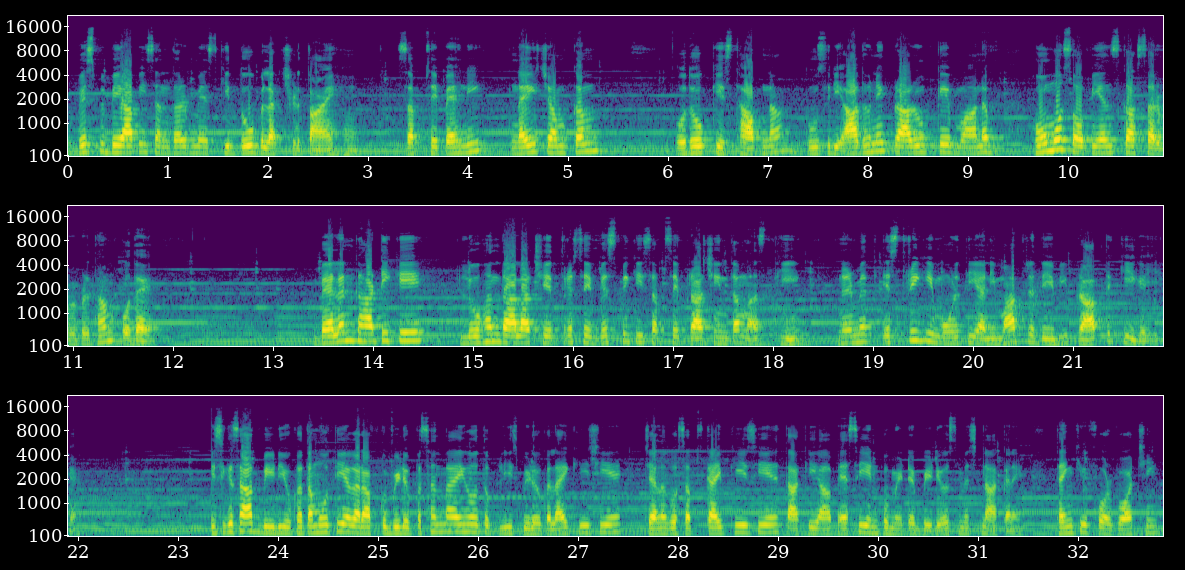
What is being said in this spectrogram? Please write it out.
विश्वव्यापी संदर्भ में इसकी दो विलक्षणताएँ हैं। सबसे पहली, नई चमकम उद्योग की स्थापना। दूसरी, आधुनिक प्रारूप के मानव होमोसोपियंस का सर्वप्रथम उदय। बैलन घाटी के लोहनदाला क्षेत्र से विश्व की सबसे प्राचीनतम अस्थि निर्मित स्त्री की मूर्ति यानी मातृ देवी प्राप्त की गई है। इसी के साथ वीडियो ख़त्म होती है। अगर आपको वीडियो पसंद आई हो तो प्लीज़ वीडियो को लाइक कीजिए चैनल को सब्सक्राइब कीजिए, ताकि आप ऐसी इन्फॉर्मेटिव वीडियोस मिस ना करें। Thank you for watching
